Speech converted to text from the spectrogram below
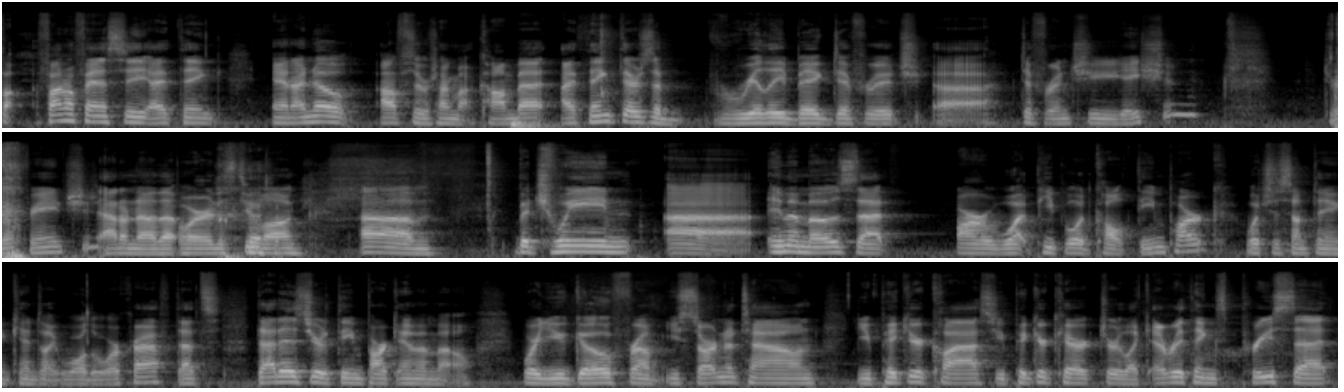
F- Final Fantasy, I think, and I know obviously we're talking about combat. I think there's a really big differenti- uh, differentiation. Differentiation? I don't know that word is too long. um, between uh, MMOs that are what people would call theme park, which is something akin to like World of Warcraft. That's that is your theme park MMO, where you go from you start in a town, you pick your class, you pick your character, like everything's preset,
